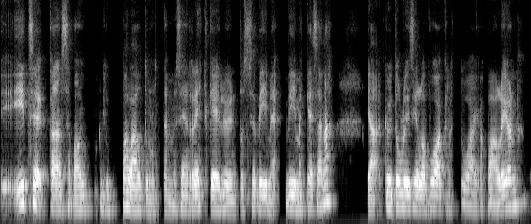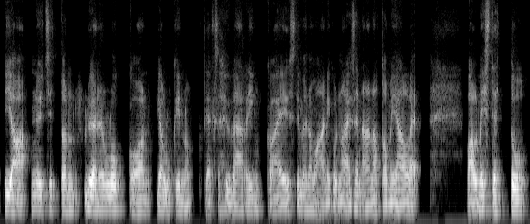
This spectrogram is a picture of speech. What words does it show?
itse kanssa olen niin palautunut tämmöiseen retkeilyyn tuossa viime, viime kesänä, ja kyllä tuli silloin vuokrattua aika paljon, ja nyt sitten on lyönyt lukkoon ja lukinut tiedätkö, hyvää rinkkaa, ja just nimenomaan niin naisen anatomialle valmistettu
